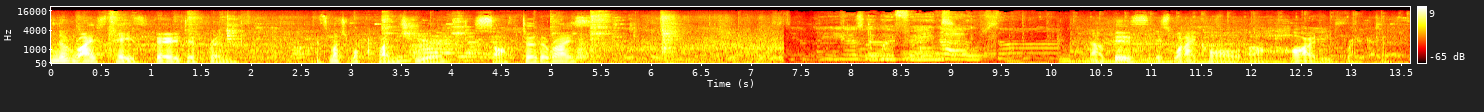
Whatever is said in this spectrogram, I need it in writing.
And the rice tastes very different. It's much more crunchier, softer the rice. Now this is what I call a hearty breakfast.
